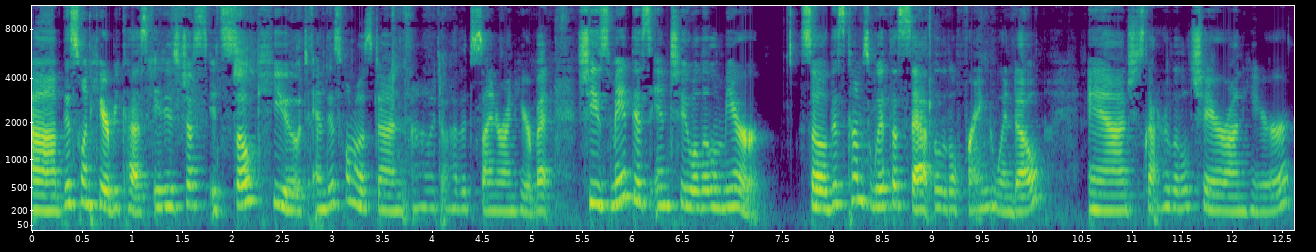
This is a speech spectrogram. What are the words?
Uh, this one here because it is just, it's so cute. And this one was done, oh, I don't have the designer on here, but she's made this into a little mirror. So this comes with a set, the little framed window. And she's got her little chair on here.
